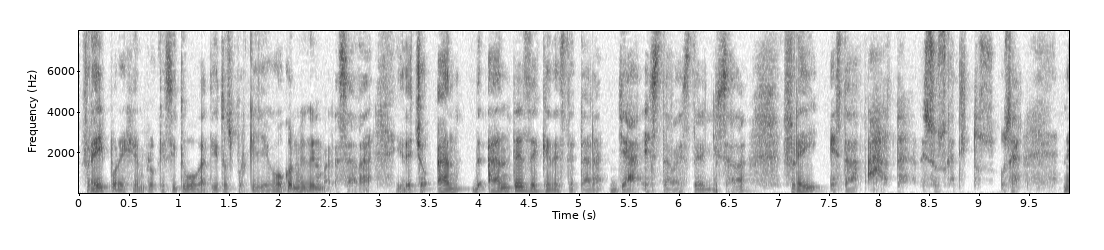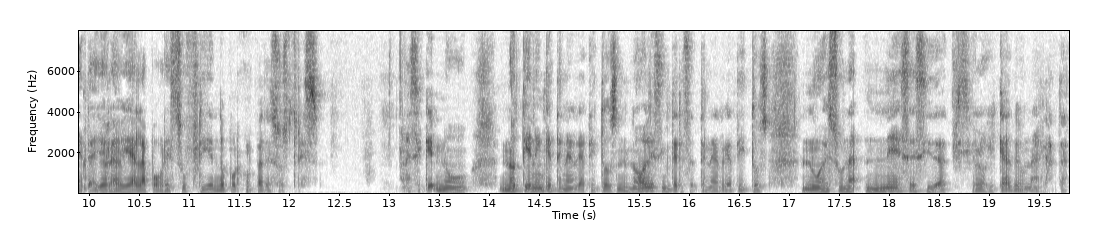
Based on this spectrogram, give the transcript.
Frey, por ejemplo, que sí tuvo gatitos porque llegó conmigo embarazada y de hecho antes de que destetara ya estaba esterilizada, Frey estaba harta de sus gatitos. O sea, neta, yo la veía a la pobre sufriendo por culpa de esos tres. Así que no, no tienen que tener gatitos, no les interesa tener gatitos, no es una necesidad fisiológica de una gata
